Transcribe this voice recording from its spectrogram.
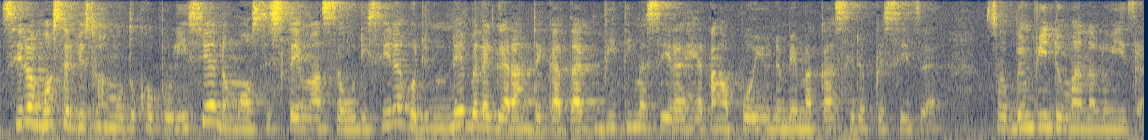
Sira mos serviço hamutu ko polícia, no mos sistema saúde sira, hodi nu ne bele garante kata vítima sira hetang apoio ne bema ka sira precisa. So bem-vindo mana Luísa.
